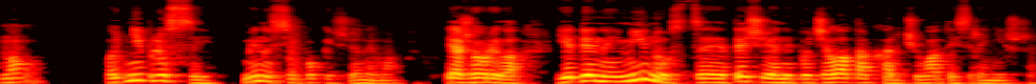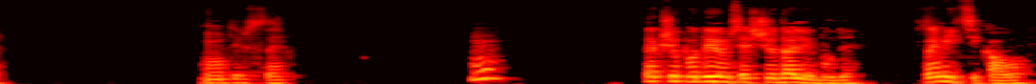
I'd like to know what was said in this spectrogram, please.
Ну, одні плюси, мінусів поки що нема. Я ж говорила, єдиний мінус це те, що я не почала так харчуватись раніше. От і все. Так що подивимося, що далі буде. Самі цікаво.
